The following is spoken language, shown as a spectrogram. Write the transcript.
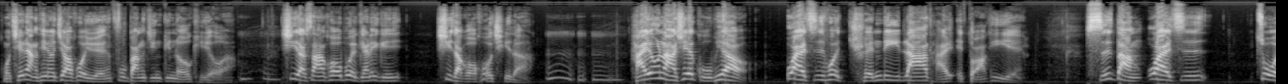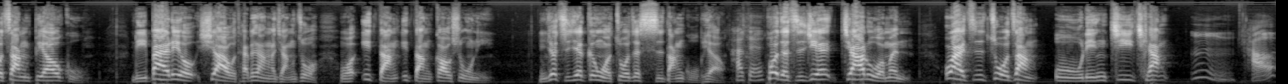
我前两天又叫会员富邦金跟楼 Q 啊，四十三块八，今日已经四十五块七了。嗯嗯嗯。还有哪些股票外资会全力拉抬？会大起耶！十档外资做账标股，礼拜六下午台北场的讲座，我一档一档告诉你，你就直接跟我做这十档股票，好的，或者直接加入我们外资做账五零机枪。嗯，好，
